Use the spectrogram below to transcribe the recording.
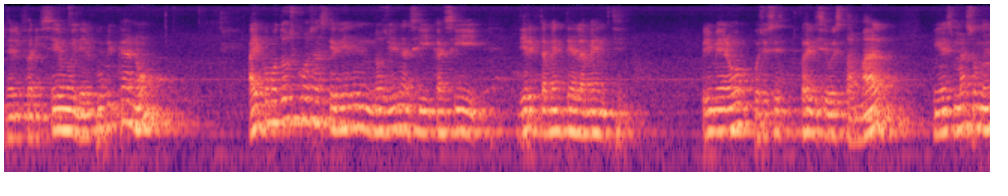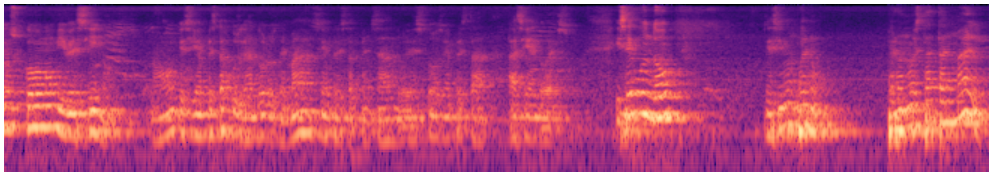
del fariseo y del publicano, hay como dos cosas que vienen, nos vienen así casi directamente a la mente. Primero, pues ese fariseo está mal y es más o menos como mi vecino, ¿no? que siempre está juzgando a los demás, siempre está pensando esto, siempre está haciendo eso. Y segundo, decimos, bueno, pero no está tan mal,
